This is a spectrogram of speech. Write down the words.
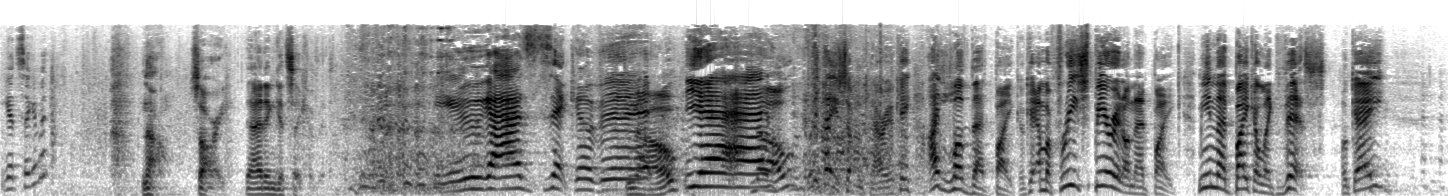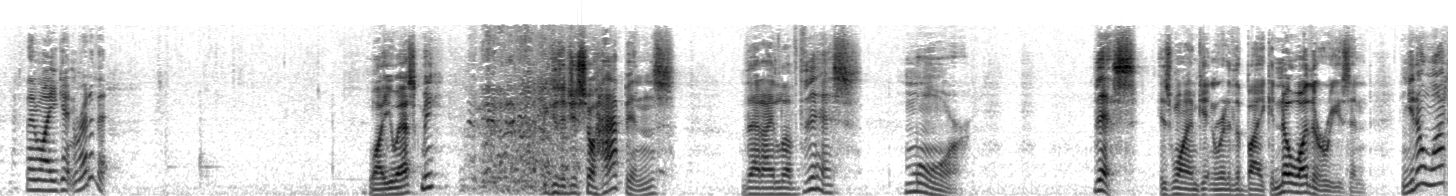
You get sick of it? No. Sorry. I didn't get sick of it. You got sick of it. No. Yes. No. Let me tell you something, Carrie, okay? I love that bike, okay? I'm a free spirit on that bike. Me and that bike are like this, okay? Then why are you getting rid of it? Why you ask me? Because it just so happens that I love this more. This is why I'm getting rid of the bike and no other reason. And you know what?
